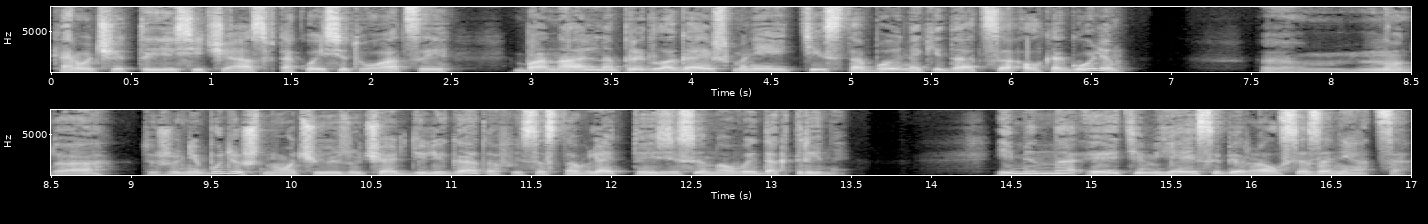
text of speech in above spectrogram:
Короче, ты сейчас в такой ситуации банально предлагаешь мне идти с тобой накидаться алкоголем? Эм, ну да. Ты же не будешь ночью изучать делегатов и составлять тезисы новой доктрины. Именно этим я и собирался заняться.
